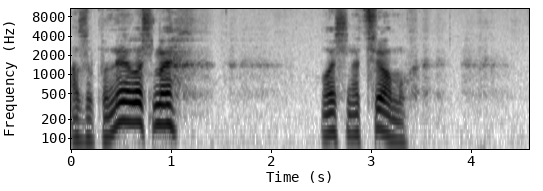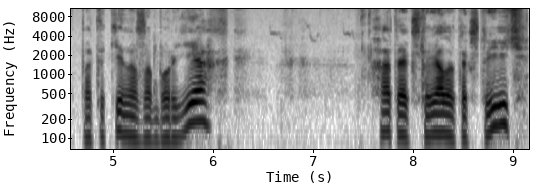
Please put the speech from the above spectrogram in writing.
А зупинились ми ось на цьому. Патаки на забор є. Хата як стояла, так стоїть.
